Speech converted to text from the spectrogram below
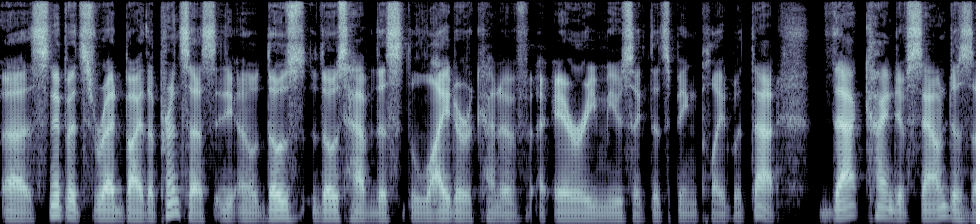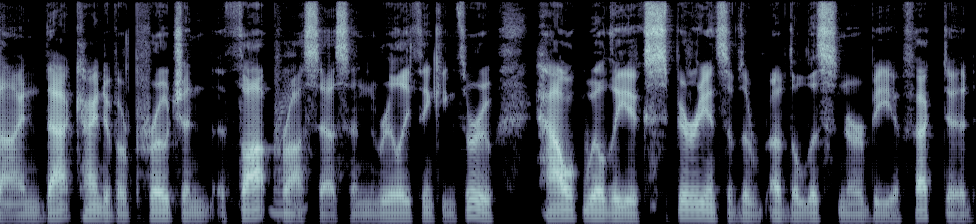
uh, snippets read by the princess you know those those have this lighter kind of airy music that's being played with that that kind of sound design that kind of approach and thought mm-hmm. process and really thinking through how will the experience of the of the listener be affected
